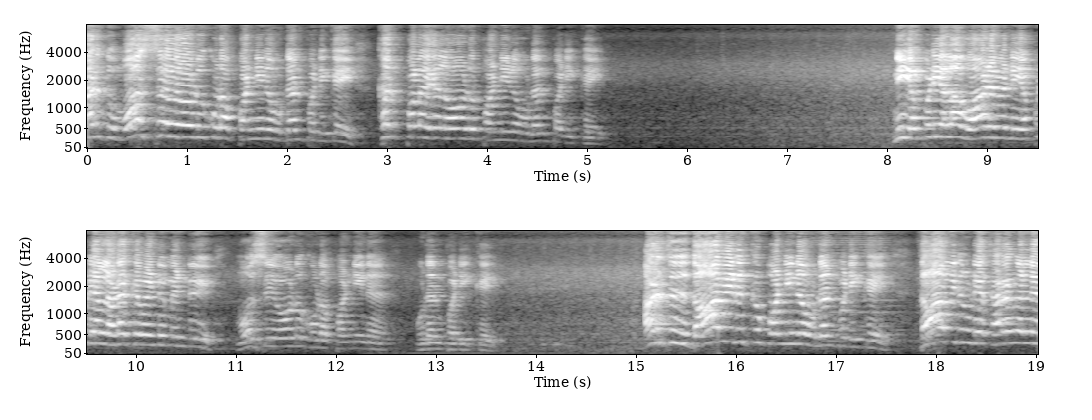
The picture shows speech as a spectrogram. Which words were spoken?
அடுத்து மோசையோடு கூட பண்ணின உடன்படிக்கை கற்பலைகளோடு பண்ணின உடன்படிக்கை. நீ எப்படியெல்லாம் வாழ வேண்டும் எப்படியெல்லாம் நடக்க வேண்டும் என்று மோசையோடு கூட பண்ணின உடன்படிக்கை. அடுத்தது தாவிதுக்கு பண்ணின உடன்படிக்கை. தாவிதனுடைய கரங்களிலே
